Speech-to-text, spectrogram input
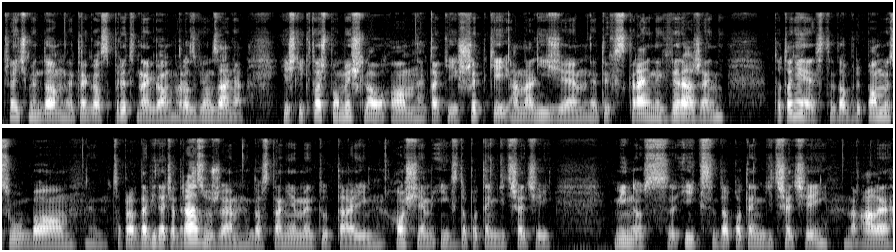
Przejdźmy do tego sprytnego rozwiązania. Jeśli ktoś pomyślał o takiej szybkiej analizie tych skrajnych wyrażeń, to to nie jest dobry pomysł, bo co prawda widać od razu, że dostaniemy tutaj 8x do potęgi trzeciej minus x do potęgi trzeciej, no ale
